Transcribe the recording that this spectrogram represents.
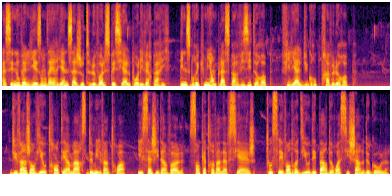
À ces nouvelles liaisons aériennes s'ajoute le vol spécial pour l'hiver Paris. Innsbruck mis en place par Visite Europe, filiale du groupe Travel Europe. Du 20 janvier au 31 mars 2023, il s'agit d'un vol, 189 sièges, tous les vendredis au départ de Roissy-Charles de Gaulle.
